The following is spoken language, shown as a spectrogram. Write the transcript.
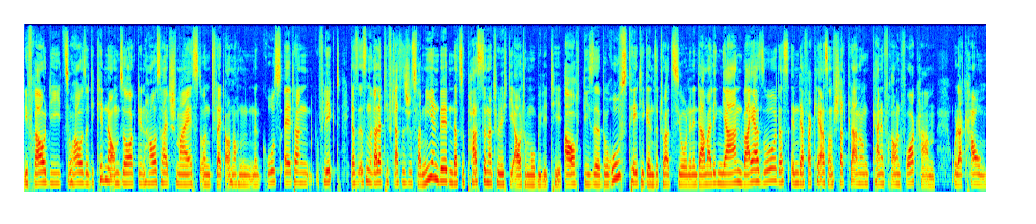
die Frau, die zu Hause die Kinder umsorgt, den Haushalt schmeißt und vielleicht auch noch eine Großeltern pflegt. Das ist ein relativ klassisches Familienbild und dazu passte natürlich die Automobilität auch diese berufstätigen Situationen. In den damaligen Jahren war ja so, dass in der Verkehrs- und Stadtplanung keine Frauen vorkamen oder kaum,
